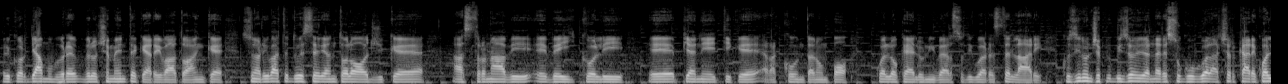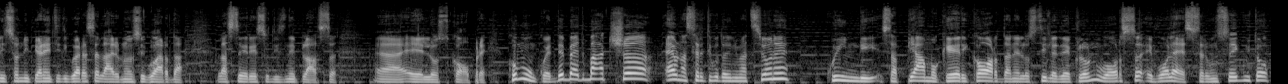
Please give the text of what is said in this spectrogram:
ricordiamo bre- velocemente che è arrivato anche, sono arrivate due serie antologiche, astronavi e veicoli e pianeti che raccontano un po' quello che è l'universo di Guerre Stellari, così non c'è più bisogno di andare su Google a cercare quali sono i pianeti di Guerre Stellari, uno si guarda la serie su Disney Plus eh, e lo scopre. Comunque, The Bad Batch è una serie tv d'animazione quindi sappiamo che ricorda nello stile The Clone Wars e vuole essere un seguito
